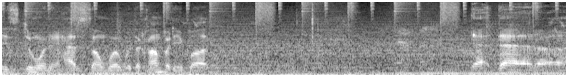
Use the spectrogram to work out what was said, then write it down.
is doing and has done with, with the company, but that that uh,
